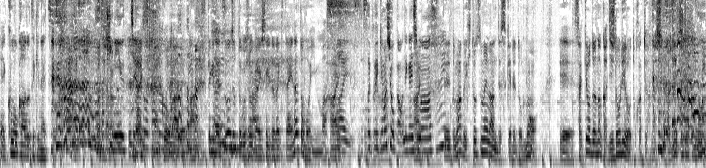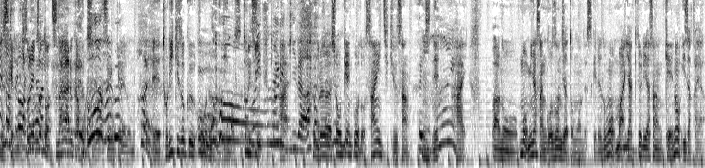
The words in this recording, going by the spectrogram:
えークオカード的なやつ、先に言っちゃう。大好きなクオカード的なやつをちょっとご紹介していただきたいなと思います。はいはい、早速行きましょうか。お願いします、はい。えー、とまず一つ目なんですけれども、えー先ほどなんか自撮り王とかっていう話が出てたと思うんですけれども それちょっとつながるかもしれませんけれども、えー鳥貴族ホー。ルディングス鳥貴つなが取引だこれは証券コード3193ですね。はい。あの、もう皆さんご存知だと思うんですけれども、まあ、焼き鳥屋さん系の居酒屋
